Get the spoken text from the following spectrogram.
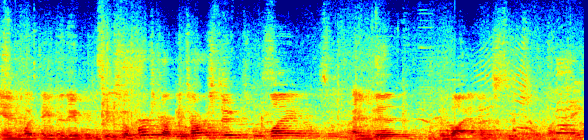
in what they've been able to do. So first our guitar students will play, and then the violin students will play.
